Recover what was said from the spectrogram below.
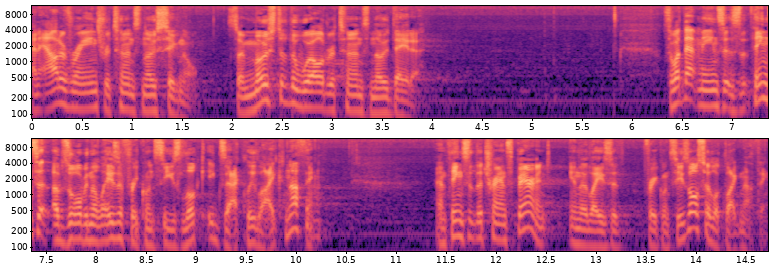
and out of range returns no signal. So most of the world returns no data. So what that means is that things that absorb in the laser frequencies look exactly like nothing. And things that are transparent in the laser frequencies also look like nothing.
